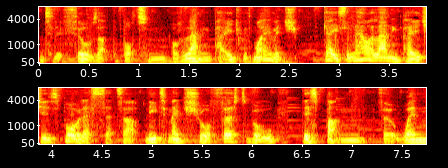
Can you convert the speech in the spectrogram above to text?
until it fills up the bottom of the landing page with my image. Okay, so now our landing page is more or less set up. need to make sure, first of all, this button, that when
